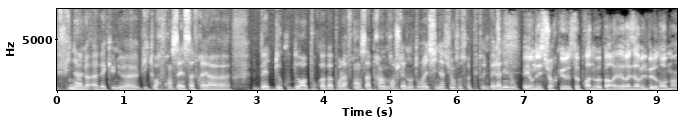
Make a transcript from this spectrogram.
finale avec une victoire française ça ferait euh, bête- deux coupes d'Europe pourquoi pas pour la France après un grand chelem dans ton destination ce serait plutôt une belle année non? Et on est sûr que Soprano a pas ré- réservé le vélodrome. Hein.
